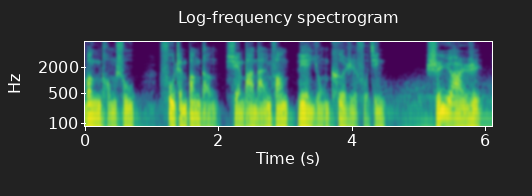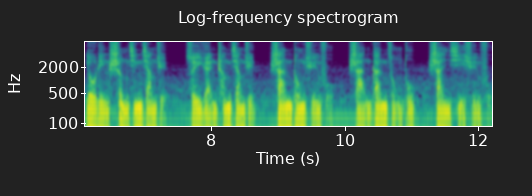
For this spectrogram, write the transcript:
翁同书、傅振邦等选拔南方练勇克日赴京。十月二日，又令盛京将军、随远程将军、山东巡抚、陕甘总督、山西巡抚、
